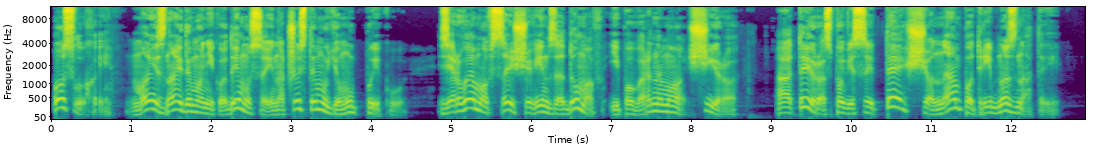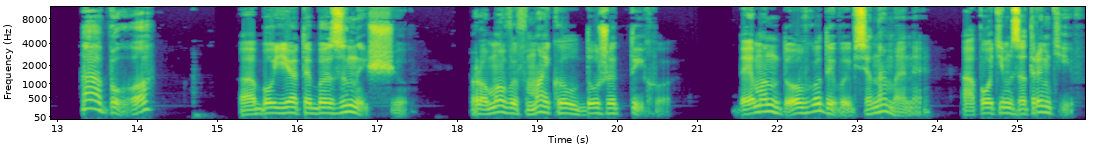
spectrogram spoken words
Послухай, ми знайдемо Нікодимуса і начистимо йому пику, зірвемо все, що він задумав, і повернемо щиро, а ти розповіси те, що нам потрібно знати. Або. Або я тебе знищу, промовив Майкл дуже тихо. Демон довго дивився на мене, а потім затремтів.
